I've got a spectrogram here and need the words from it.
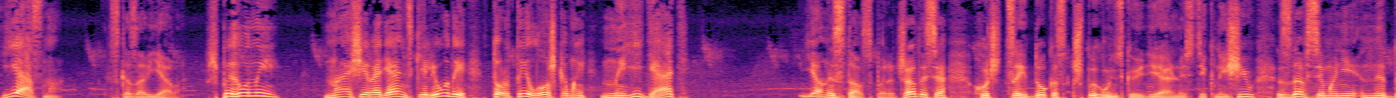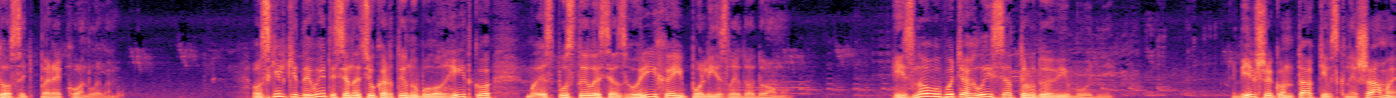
ясно, сказав Ява. Шпигуни. Наші радянські люди торти ложками не їдять. Я не став сперечатися, хоч цей доказ шпигунської діяльності книжів здався мені не досить переконливим. Оскільки дивитися на цю картину було гидко, ми спустилися з горіха і полізли додому. І знову потяглися трудові будні. Більше контактів з книжами,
